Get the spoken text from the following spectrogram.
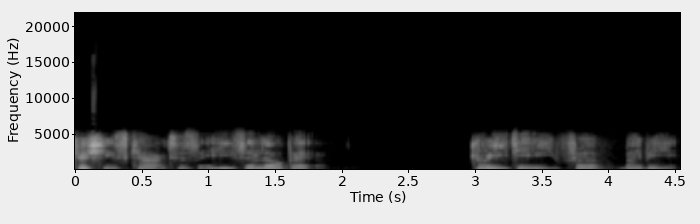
Cushing's characters, he's a little bit greedy for maybe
